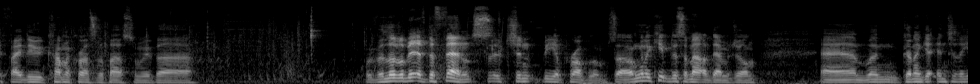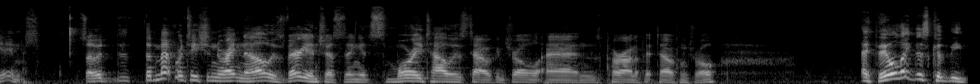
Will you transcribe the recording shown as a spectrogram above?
if I do come across the person with uh, with a little bit of defense, it shouldn't be a problem. So I'm going to keep this amount of damage on, and we're going to get into the games. So the map rotation right now is very interesting. It's Moray Towers tower control and Piranha Pit tower control. I feel like this could be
